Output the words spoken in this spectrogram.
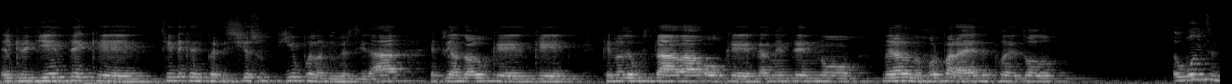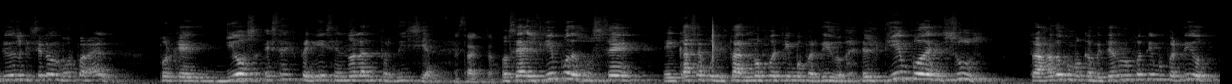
el creyente que siente que desperdició su tiempo en la universidad estudiando algo que, que, que no le gustaba o que realmente no, no era lo mejor para él después de todo. Hubo un sentido en el que hiciera lo mejor para él. Porque Dios esa experiencia no la desperdicia. Exacto. O sea, el tiempo de José en casa de Potifar no fue tiempo perdido. El tiempo de Jesús trabajando como capitán no fue tiempo perdido.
